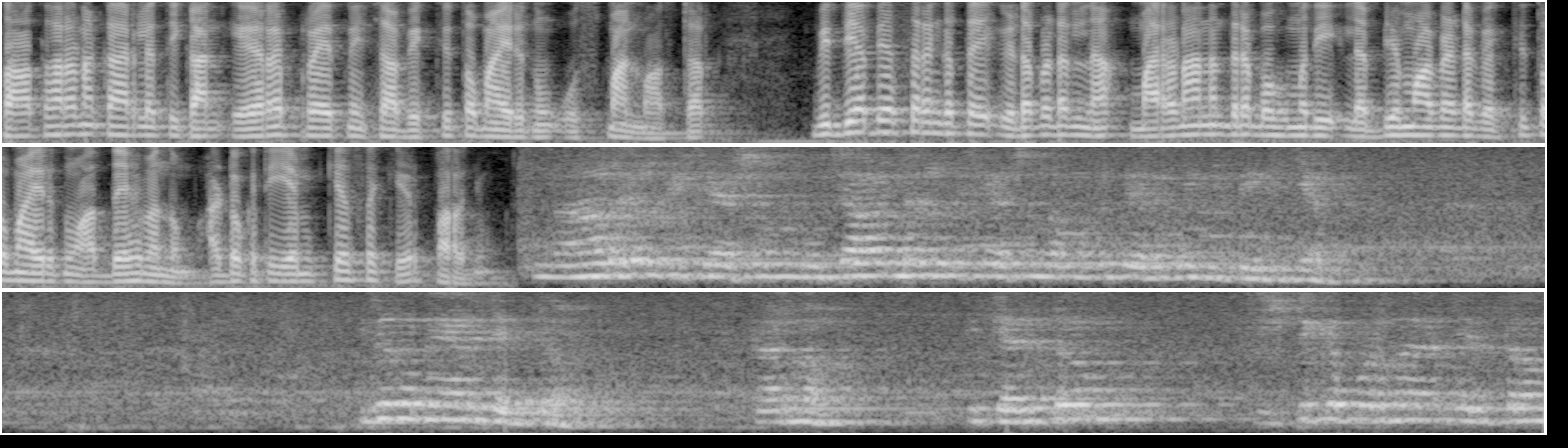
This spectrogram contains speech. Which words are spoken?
സാധാരണക്കാരിലെത്തിക്കാൻ ഏറെ പ്രയത്നിച്ച വ്യക്തിത്വമായിരുന്നു ഉസ്മാൻ മാസ്റ്റർ. വിദ്യാഭ്യാസ രംഗത്തെ ഇടപെടലിന് മരണാനന്തര ബഹുമതി ലഭ്യമാവേണ്ട വ്യക്തിത്വമായിരുന്നു അദ്ദേഹമെന്നും അഡ്വക്കേറ്റ് എം കെ സക്കീർ പറഞ്ഞു. നാളുകൾക്ക് ശേഷം നൂറ്റാണ്ടുകൾക്ക് ശേഷം നമുക്ക് തെരഞ്ഞു കിട്ടിയിരിക്കുകയാണ്. ഇത് തന്നെയാണ് ചരിത്രം. കാരണം ഈ ചരിത്രം സൃഷ്ടിക്കപ്പെടുന്ന ചരിത്രം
